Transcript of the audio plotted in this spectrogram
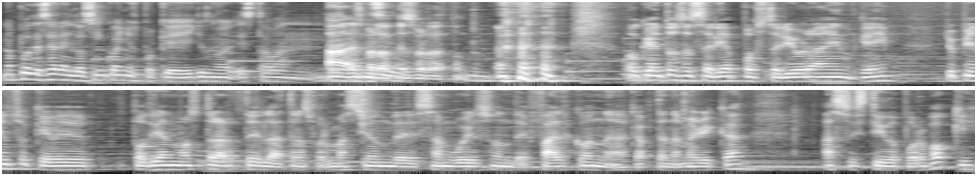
No puede ser en los cinco años porque ellos no estaban. Ah, es verdad, es verdad, tonto. ok, entonces sería posterior a Endgame. Yo pienso que podrían mostrarte la transformación de Sam Wilson de Falcon a Captain America, asistido por Bucky.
